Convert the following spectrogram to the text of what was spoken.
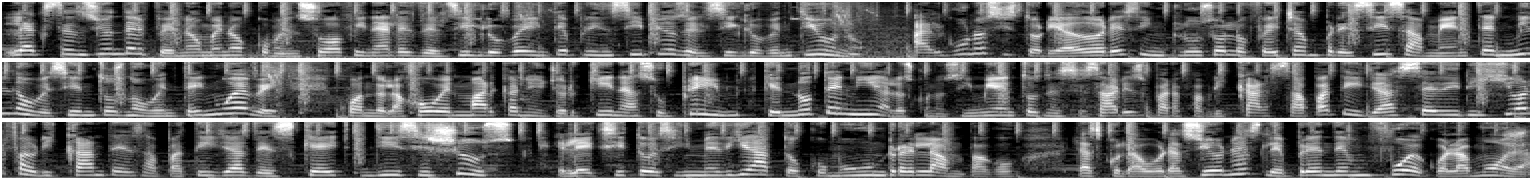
La extensión del fenómeno comenzó a finales del siglo XX, principios del siglo XXI. Algunos historiadores incluso lo fechan precisamente en 1999, cuando la joven marca neoyorquina Supreme, que no tenía los conocimientos necesarios para fabricar zapatillas, se dirigió al fabricante de zapatillas de skate DC Shoes. El éxito es inmediato como un relámpago. Las colaboraciones le prenden fuego a la moda.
